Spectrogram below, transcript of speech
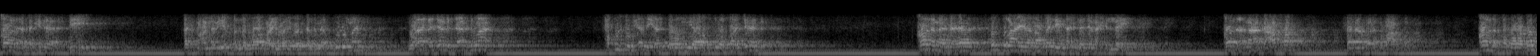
قال فإذا بي أسمع النبي صلى الله عليه وسلم يقول من؟ وهذا جابر آخر واحد. فقلت بأبي أنت وأمي يا رسول الله جابر. قال ما ذهب قلت أعين ناظري تحت جنح الليل. قال أمعك عصا؟ فناوله العصا قال فضربه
